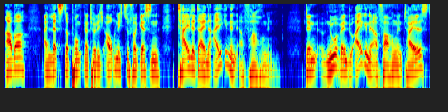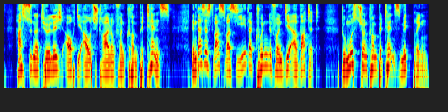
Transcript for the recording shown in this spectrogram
Aber ein letzter Punkt natürlich auch nicht zu vergessen, teile deine eigenen Erfahrungen. Denn nur wenn du eigene Erfahrungen teilst, hast du natürlich auch die Ausstrahlung von Kompetenz. Denn das ist was, was jeder Kunde von dir erwartet. Du musst schon Kompetenz mitbringen.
